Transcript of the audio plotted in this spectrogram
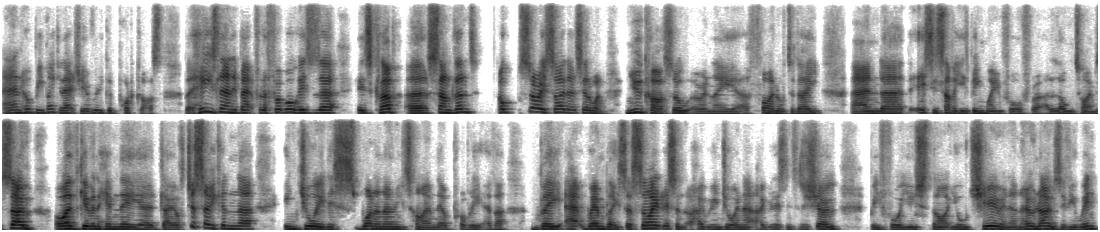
and he'll be making actually a really good podcast. But he's landed back for the football. His uh, his club, uh, Sunderland. Oh, sorry, sorry, that's the other one. Newcastle are in the uh, final today, and this is something he's been waiting for for a long time. So I've given him the day off just so he can enjoy this one and only time they'll probably ever be at Wembley. So, sorry, listen, I hope you're enjoying that. I hope you're listening to the show before you start your cheering. And who knows, if you win,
